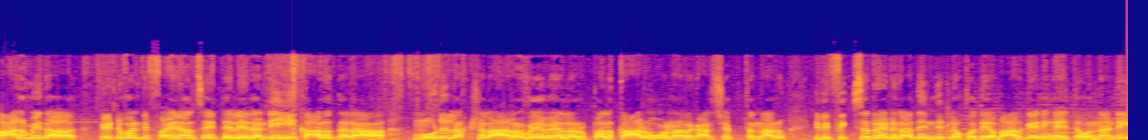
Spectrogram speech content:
కారు మీద ఎటువంటి ఫైనల్స్ అయితే లేదండి. ఈ కారు ధర మూడు లక్షల అరవై వేల రూపాయలు కారు ఓనర్ గారు చెప్తున్నారు. ఇది ఫిక్స్డ్ రేట్ కాదు ఇందులో కొద్దిగా బార్గెనింగ్ అయితే ఉందండి.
